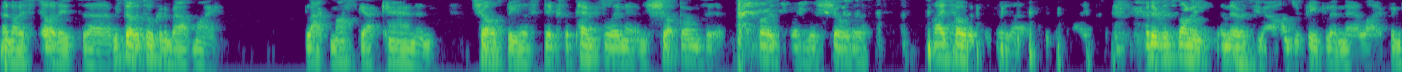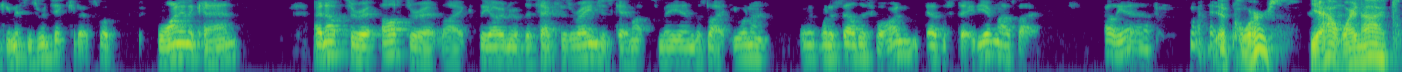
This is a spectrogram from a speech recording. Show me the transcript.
and I started uh, we started talking about my black muscat can and Charles Bieler sticks a pencil in it and shotguns it, throws it over his shoulder. I told him to do that. But it was funny. And there was, you know, 100 people in there like thinking, this is ridiculous. What's wine in a can? And after it, after it, like the owner of the Texas Rangers came up to me and was like, you want to want to sell this wine at the stadium? I was like, hell yeah. of course. Yeah, why not?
